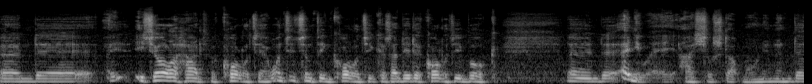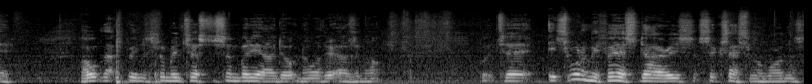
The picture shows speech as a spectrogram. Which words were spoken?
and uh, it's all I had for quality. I wanted something quality because I did a quality book. And uh, anyway, I shall stop moaning and. Uh, I hope that's been some interest to somebody. I don't know whether it has or not. But uh, it's one of my first diaries, successful ones.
